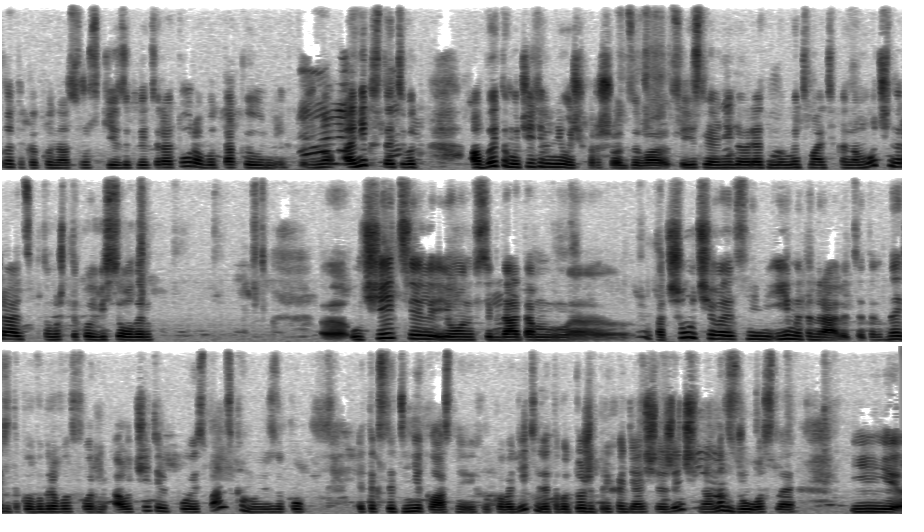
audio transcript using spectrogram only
Это как у нас русский язык, литература, вот так и у них. Но они, кстати, вот об этом учитель не очень хорошо отзываются. Если они говорят, математика нам очень нравится, потому что такой веселый учитель, и он всегда там э, ну, подшучивает с ними, им это нравится, это, знаете, такой в игровой форме. А учитель по испанскому языку, это, кстати, не классный их руководитель, это вот тоже приходящая женщина, она взрослая, и э,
